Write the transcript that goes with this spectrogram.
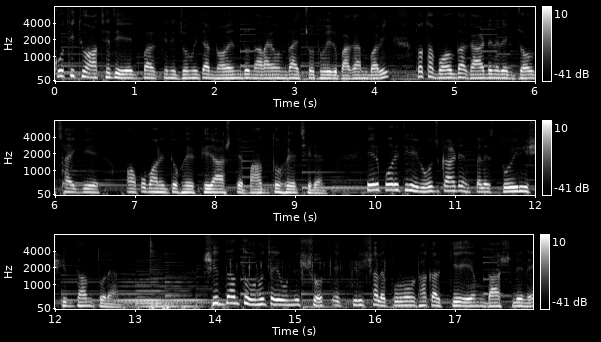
কথিত আছে যে একবার তিনি জমিদার নরেন্দ্র নারায়ণ রায় চৌধুরীর বাগান বাড়ি তথা বলদা গার্ডেনের এক জলছায় গিয়ে অপমানিত হয়ে ফিরে আসতে বাধ্য হয়েছিলেন। এরপরে তিনি রোজ গার্ডেন প্যালেস তৈরির সিদ্ধান্ত নেন। সিদ্ধান্ত অনুযায়ী উনিশশো একত্রিশ সালে পুরনো ঢাকার কে এম দাস লেনে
